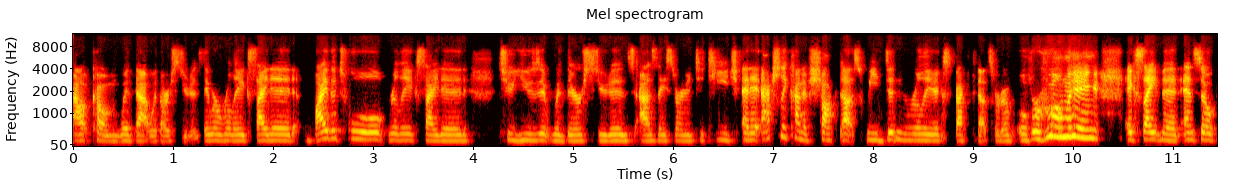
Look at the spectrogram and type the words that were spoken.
outcome with that with our students. They were really excited by the tool, really excited to use it with their students as they started to teach. And it actually kind of shocked us. We didn't really expect that sort of overwhelming excitement. And so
